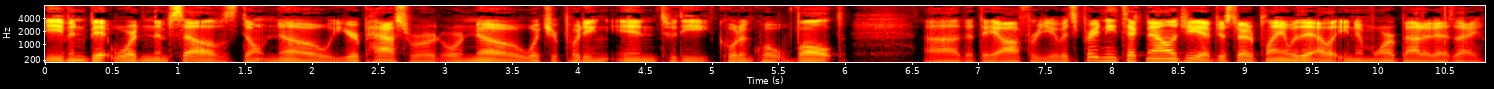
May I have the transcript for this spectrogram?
even Bitwarden themselves don't know your password or know what you're putting into the quote unquote vault uh, that they offer you. It's pretty neat technology. I've just started playing with it. I'll let you know more about it as I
